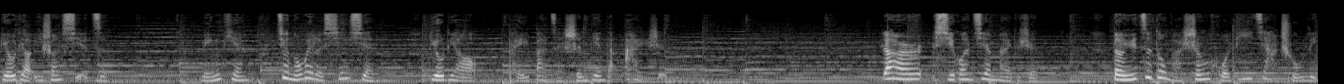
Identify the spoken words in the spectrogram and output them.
丢掉一双鞋子。明天就能为了新鲜，丢掉陪伴在身边的爱人。然而，习惯贱卖的人，等于自动把生活低价处理，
